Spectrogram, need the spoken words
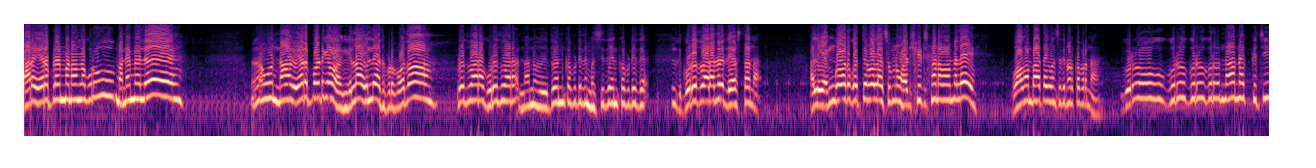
ಯಾರೋ ಏರೋಪ್ಲೇನ್ ಮಾಡೋಣ ಗುರು, ಮನೆ ಮೇಲೆ. ನಾವು ನಾವು ಏರ್ಪೋರ್ಟ್ಗೆ ಹೋಗಂಗಿಲ್ಲ, ಇಲ್ಲೇ ಅದು ಬಿಡ್ಬೋದು ಗುರುದ್ವಾರ ಗುರುದ್ವಾರ, ನಾನು ಇದು ಅನ್ಕೊಬಿಟ್ಟಿದ್ದೆ, ಮಸೀದಿ ಅನ್ಕೊಬಿಟ್ಟಿದ್ದೆ. ಗುರುದ್ವಾರ ಅಂದರೆ ದೇವಸ್ಥಾನ. ಅಲ್ಲಿ ಹೆಂಗೆ ಹೋಗೋದು ಗೊತ್ತಿರೋಲ್ಲ ಸುಮ್ಮನೆ ಹೊಡ್ಸಿ ಇಟ್ಸ್ಕೊಂಡು ಆಮೇಲೆ. ಹೋಗಂಬಾತಾಗಿ ಒಂದ್ಸತಿ ನೋಡ್ಕೊಬರ್ನ ಗುರು ಗುರು ಗುರು Guru Nanak ji.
